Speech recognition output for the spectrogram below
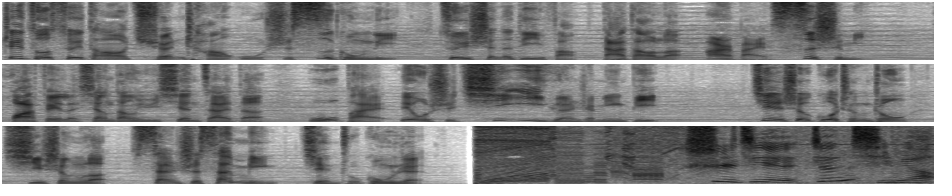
这座隧道全长五十四公里，最深的地方达到了二百四十米，花费了相当于现在的五百六十七亿元人民币。建设过程中牺牲了三十三名建筑工人。世界真奇妙。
